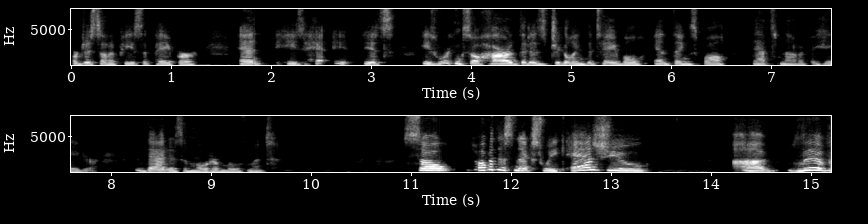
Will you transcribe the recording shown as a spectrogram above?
or just on a piece of paper and he's it's he's working so hard that it's jiggling the table and things fall that's not a behavior. That is a motor movement. So over this next week as you uh, live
